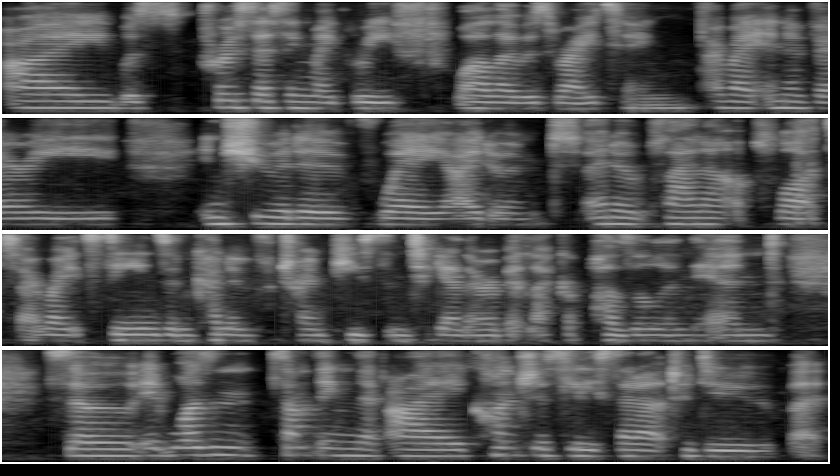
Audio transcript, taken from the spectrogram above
I was processing my grief while I was writing. I write in a very intuitive way. I don't I don't plan out a plot. I write scenes and kind of try and piece them together a bit like a puzzle in the end. So it wasn't something that I consciously set out to do, but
